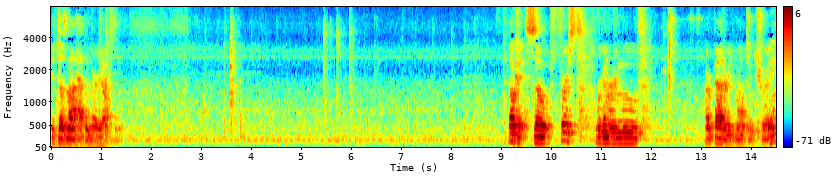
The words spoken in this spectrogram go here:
it does not happen very often. Okay, so first we're going to remove our battery mounting tray.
